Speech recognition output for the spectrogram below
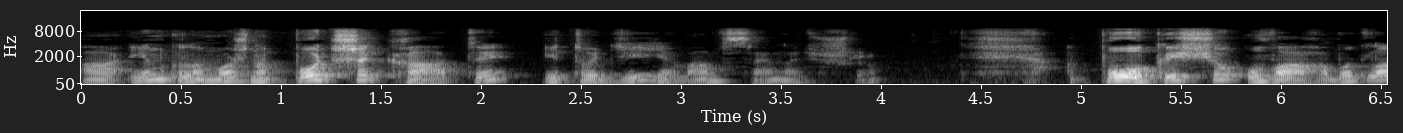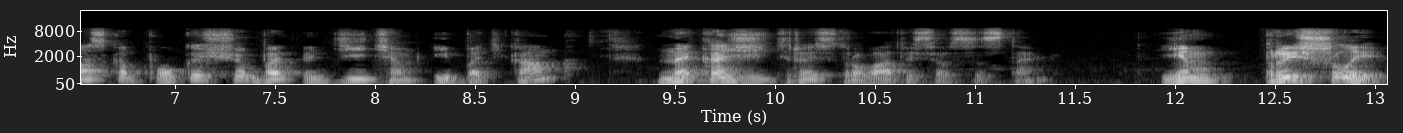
а інколи можна почекати, і тоді я вам все надішлю. Поки що, увага, будь ласка, поки що дітям і батькам не кажіть реєструватися в системі їм прийшли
